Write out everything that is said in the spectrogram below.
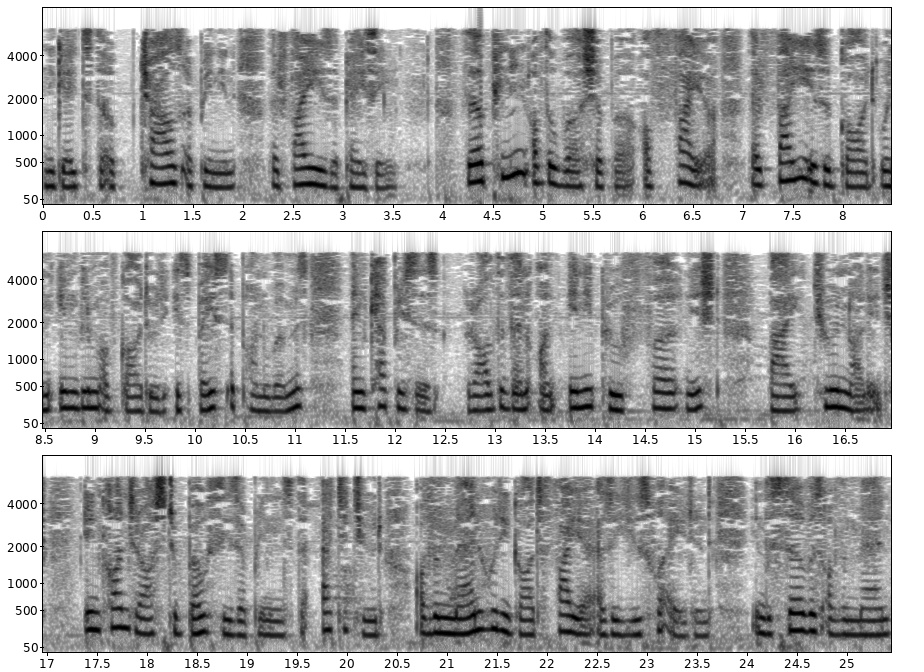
negates the child's opinion that fire is a plaything. The opinion of the worshipper of fire that fire is a god or an emblem of godhood is based upon whims and caprices rather than on any proof furnished by true knowledge. In contrast to both these opinions, the attitude of the man who regards fire as a useful agent in the service of the man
